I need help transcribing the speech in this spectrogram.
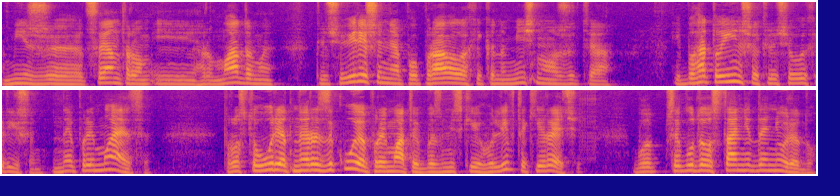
між е, центром і громадами, ключові рішення по правилах економічного життя і багато інших ключових рішень не приймається. Просто уряд не ризикує приймати без міських голів такі речі, бо це буде останній день уряду.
